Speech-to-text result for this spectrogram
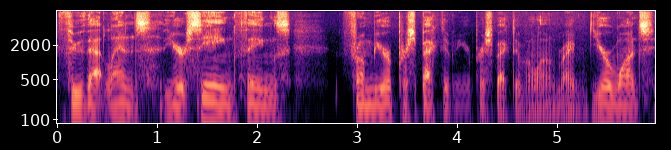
through that lens. You're seeing things from your perspective and your perspective alone, right? Your wants,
